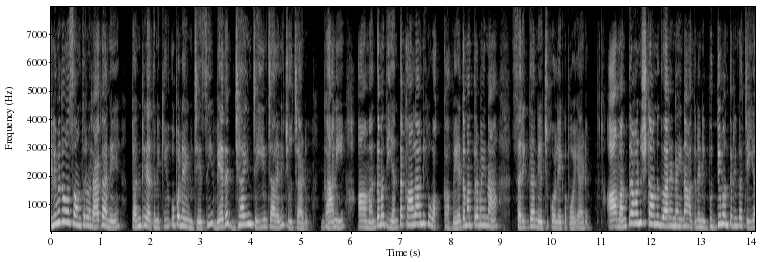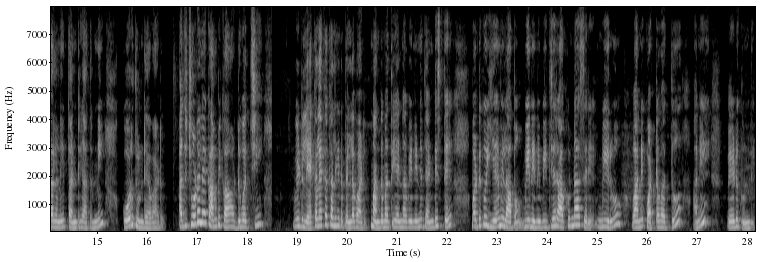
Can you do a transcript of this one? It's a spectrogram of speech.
ఎనిమిదవ సంవత్సరం రాగానే తండ్రి అతనికి ఉపనయం చేసి వేదాధ్యాయం చేయించాలని చూచాడు. గాని ఆ మందమతి ఎంతకాలానికి ఒక్క వేదమంత్రమైనా సరిగ్గా నేర్చుకోలేకపోయాడు. ఆ మంత్రానుష్ఠానం ద్వారానైనా అతనిని బుద్ధిమంతునిగా చేయాలని తండ్రి అతన్ని కోరుతుండేవాడు. అది చూడలేక అంబిక అడ్డు వచ్చి వీడు లేకలేక కలిగిన పిల్లవాడు. మందమతి అయిన వీనిని దండిస్తే మటుకు ఏమి లాభం? వీనిని విద్య రాకున్నా సరే మీరు వాణ్ణి కొట్టవద్దు అని వేడుకుంది.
